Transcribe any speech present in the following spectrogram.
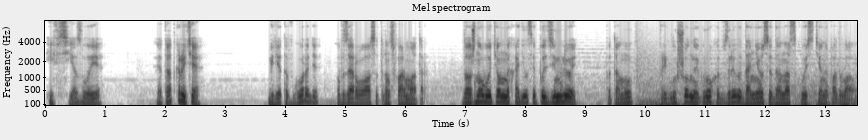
И все злые. Это открытие. Где-то в городе взорвался трансформатор. Должно быть, он находился под землей, потому приглушенный грохот взрыва донесся до нас сквозь стены подвала.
